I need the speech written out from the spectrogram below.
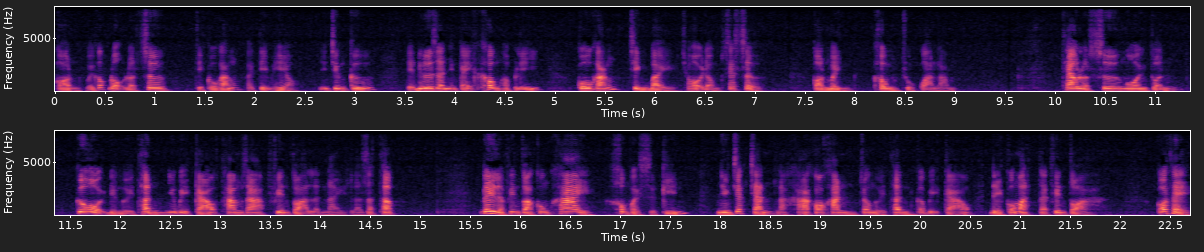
còn với góc độ luật sư thì cố gắng phải tìm hiểu những chứng cứ để đưa ra những cái không hợp lý, cố gắng trình bày cho hội đồng xét xử. Còn mình không chủ quan lắm. Theo luật sư Ngô Anh Tuấn, cơ hội để người thân những bị cáo tham gia phiên tòa lần này là rất thấp. Đây là phiên tòa công khai, không phải xử kín, nhưng chắc chắn là khá khó khăn cho người thân các bị cáo để có mặt tại phiên tòa. Có thể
